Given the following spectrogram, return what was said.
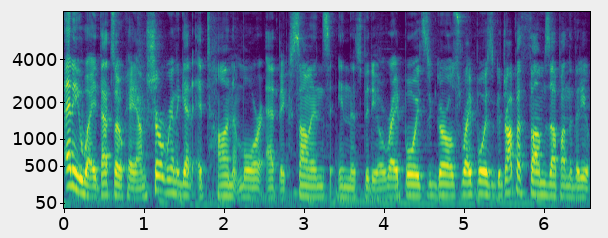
Anyway that's okay. I'm sure we're gonna get a ton more epic summons in this video right boys and girls? Right boys drop a thumbs up on the video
